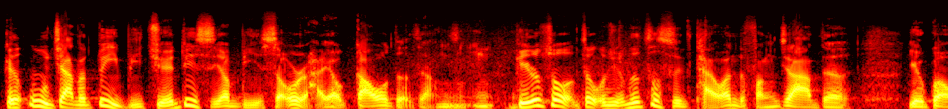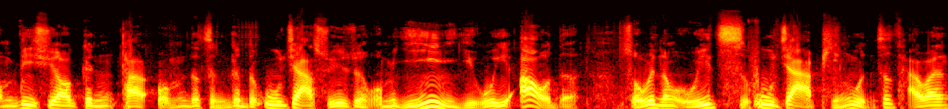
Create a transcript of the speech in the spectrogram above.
跟物价的对比，绝对是要比首尔还要高的这样子。嗯，比如说，这我觉得这是台湾的房价的有关，我们必须要跟他我们的整个的物价水准，我们引以为傲的所谓的维持物价平稳，这是台湾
